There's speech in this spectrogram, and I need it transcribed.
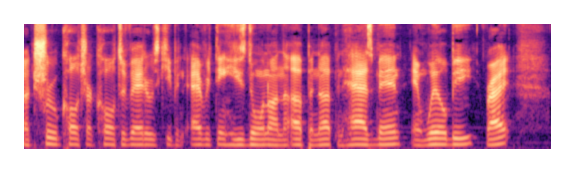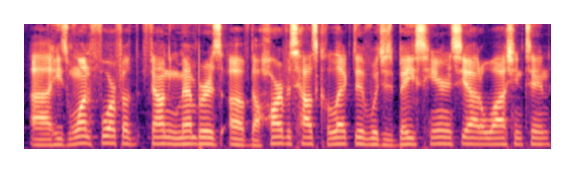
a true culture cultivator who's keeping everything he's doing on the up and up and has been and will be, right? Uh, he's one fourth of founding members of the Harvest House Collective, which is based here in Seattle, Washington.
